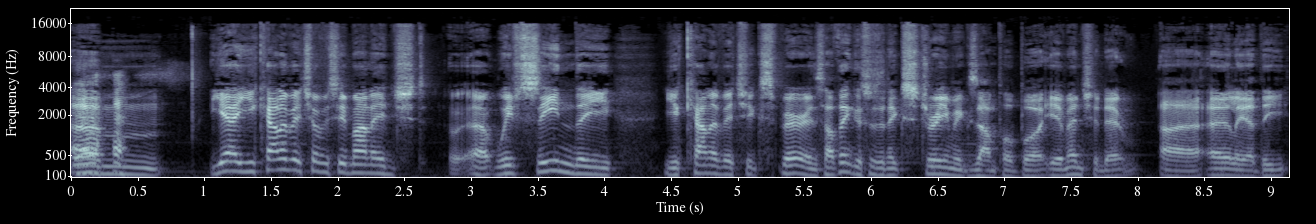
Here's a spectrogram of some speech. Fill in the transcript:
Um, yeah, Jokanovic obviously managed. Uh, we've seen the Jokanovic experience. I think this was an extreme example, but you mentioned it uh, earlier. The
